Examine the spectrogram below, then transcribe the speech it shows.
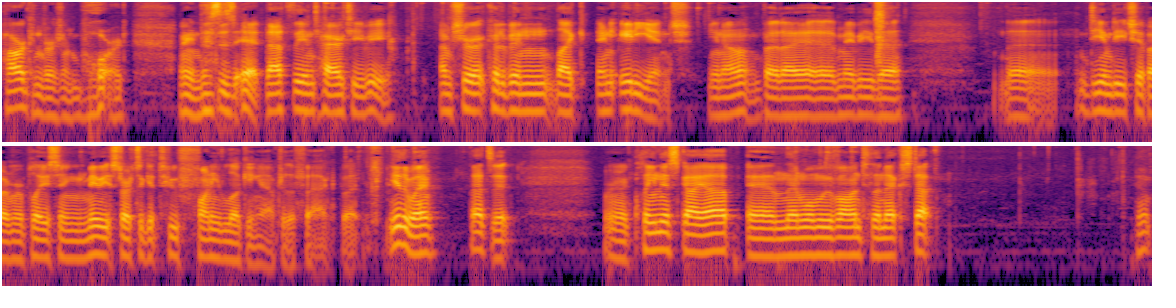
power conversion board. I mean, this is it. That's the entire TV. I'm sure it could have been like an 80 inch, you know, but uh, maybe the the DMD chip I'm replacing, maybe it starts to get too funny looking after the fact. But either way, that's it. We're going to clean this guy up and then we'll move on to the next step. Yep.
